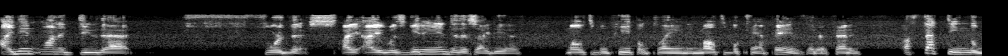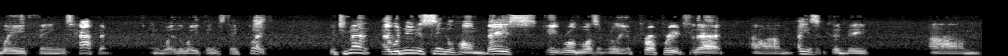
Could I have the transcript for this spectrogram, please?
I didn't want to do that for this. I, I was getting into this idea of multiple people playing in multiple campaigns that are kind of affecting the way things happen and what, the way things take place, which meant I would need a single home base. Gate World wasn't really appropriate for that. Um, I guess it could be. Um,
